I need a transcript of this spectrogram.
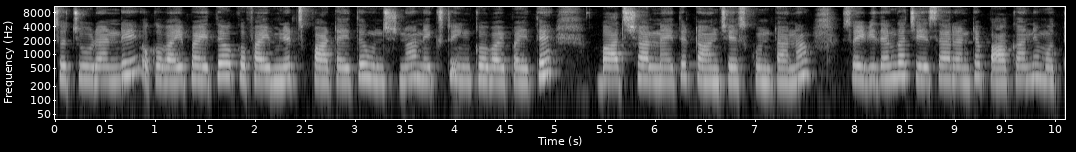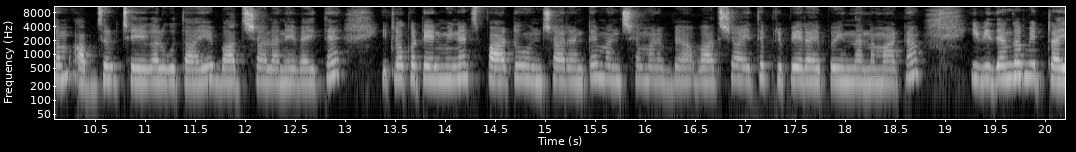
సో చూడండి ఒకవైపు అయితే ఒక ఫైవ్ మినిట్స్ పాటు అయితే ఉంచిన నెక్స్ట్ ఇంకో వైపు అయితే బాదుషాలను అయితే టర్న్ చేసుకుంటాను. సో ఈ విధంగా చేశారంటే పాకాన్ని మొత్తం అబ్జర్వ్ చేయగలుగుతాయి బాదుషాలు అనేవి అయితే ఇట్లా ఒక టెన్ మినిట్స్ పాటు ఉంచారంటే మంచిగా మన బాదుషా అయితే ప్రిపేర్ అయిపోయిందన్నమాట. ఈ విధంగా మీరు ట్రై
